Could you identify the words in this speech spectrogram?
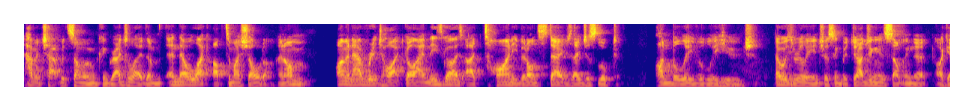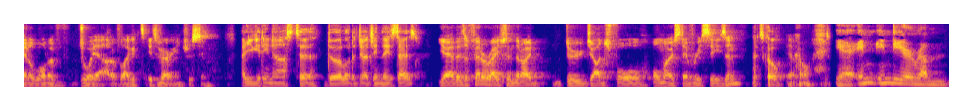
have a chat with some of them, congratulate them, and they were like up to my shoulder. And I'm I'm an average height guy, and these guys are tiny, but on stage they just looked unbelievably huge. That was really interesting. But judging is something that I get a lot of joy out of. Like it's it's very interesting. Are you getting asked to do a lot of judging these days? Yeah, there's a federation that I do judge for almost every season. That's cool. Yeah. Cool. Yeah, in India, um,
